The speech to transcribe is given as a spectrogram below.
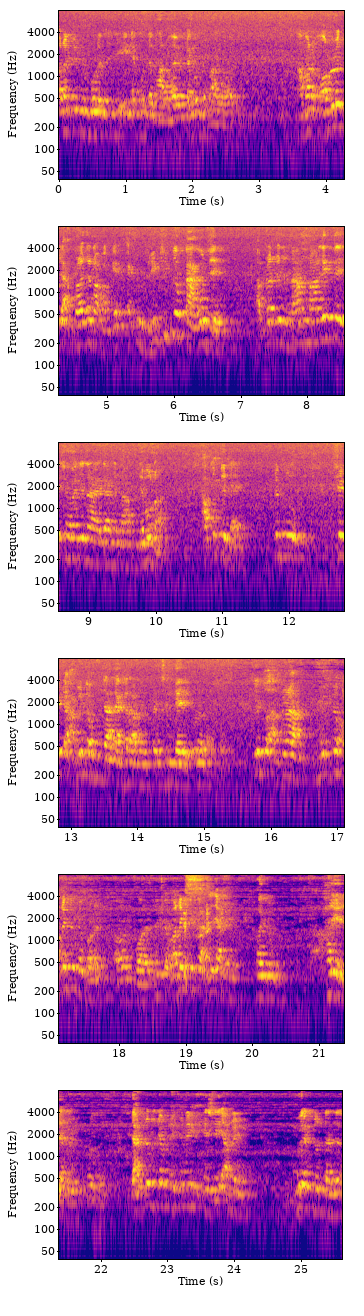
অনেক কিছু বলেছেন যে এটা করলে ভালো হয়, ওটা করতে ভালো হয়। আমার অনুরোধ যে আপনারা যেন আমাকে একটু লিখিত কাগজে আপনার যদি নাম না লিখতে ইচ্ছে হয় যে না, এটা আমি নাম দেবো না, আপত্তি নেই। কিন্তু সেটা আমি তখন যা লেখার আমি পেন্সিল দিয়ে করে রাখব। কিন্তু আপনারা মুখে অনেক কিছু বলেন আবার বলেন অনেক কিছু আছে যে আমি হয়তো হারিয়ে যাবে যার জন্য যেমন এখানে এসে আমি দু একজন তাদের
